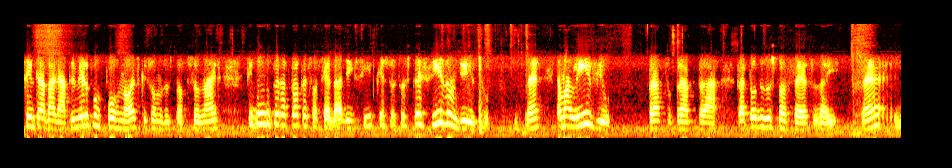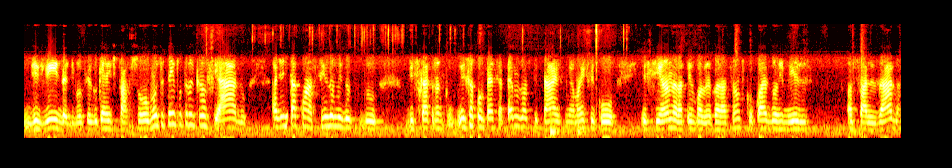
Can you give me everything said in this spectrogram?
sem trabalhar. Primeiro por, por nós, que somos os profissionais, segundo pela própria sociedade em si, porque as pessoas precisam disso. Né? É um alívio para todos os processos aí, né? De vida, de você, do que a gente passou. Muito tempo trancafiado, A gente está com a síndrome do, do, de ficar tranquilo. Isso acontece até nos hospitais. Minha mãe ficou, esse ano, ela teve um problema no coração, ficou quase dois meses hospitalizada.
